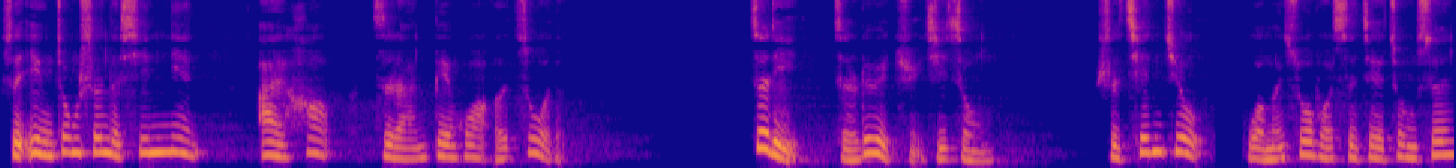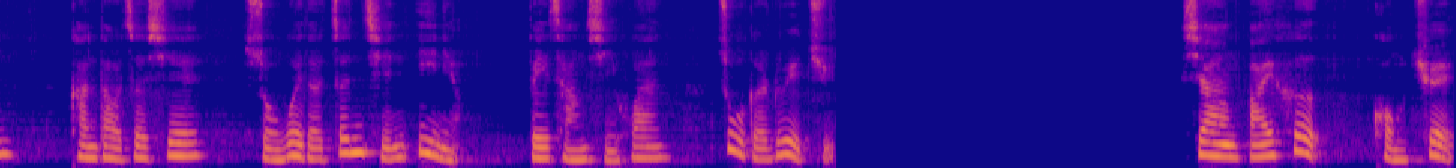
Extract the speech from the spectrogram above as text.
是应众生的心念、爱好自然变化而做的。这里只略举几种，是迁就我们娑婆世界众生看到这些所谓的真情异鸟，非常喜欢，做个略举，像白鹤。孔雀、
